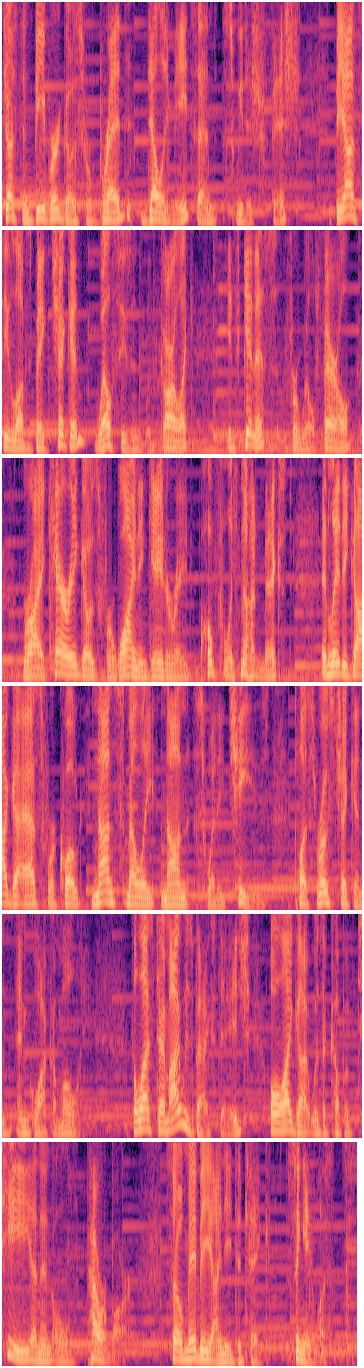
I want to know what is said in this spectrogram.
Justin Bieber goes for bread, deli meats, and Swedish fish. Beyonce loves baked chicken, well seasoned with garlic. It's Guinness for Will Ferrell. Mariah Carey goes for wine and Gatorade, hopefully not mixed. And Lady Gaga asks for, quote, non smelly, non sweaty cheese, plus roast chicken and guacamole. The last time I was backstage, all I got was a cup of tea and an old power bar. So maybe I need to take singing lessons.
